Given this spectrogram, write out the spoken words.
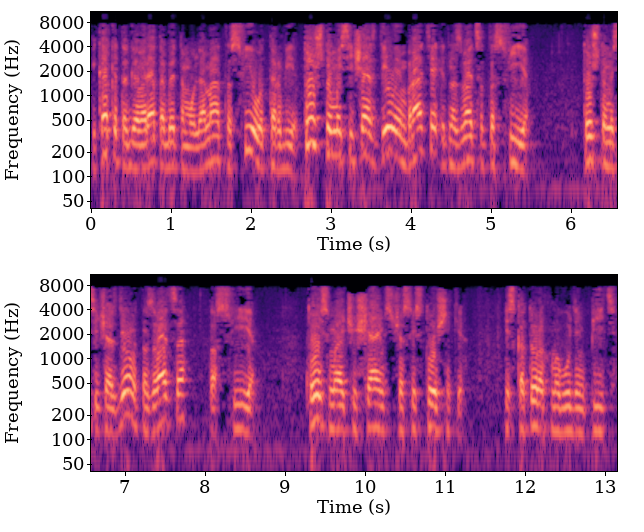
И как это говорят об этом уляма, тасфия вот тарби. То, что мы сейчас делаем, братья, это называется тасфия. То, что мы сейчас делаем, это называется тасфия. То есть мы очищаем сейчас источники из которых мы будем пить.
